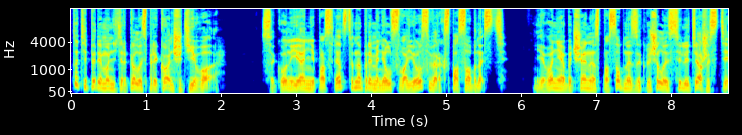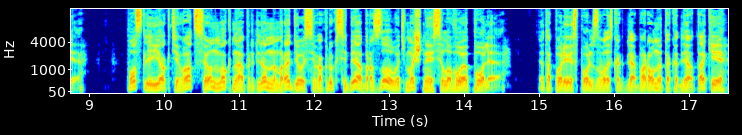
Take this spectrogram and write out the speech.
то теперь ему не терпелось прикончить его. Сыкун Ян непосредственно применил свою сверхспособность. Его необычайная способность заключалась в силе тяжести. После ее активации он мог на определенном радиусе вокруг себя образовывать мощное силовое поле. Это поле использовалось как для обороны, так и для атаки.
